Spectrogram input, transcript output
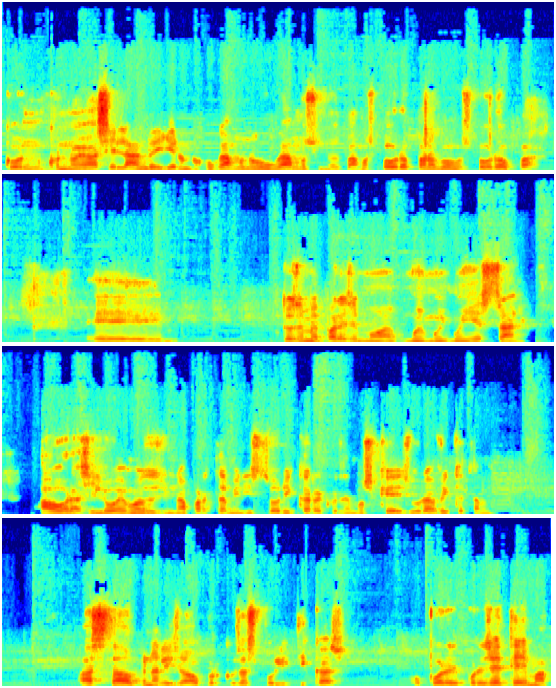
con, con, Nueva Zelanda, dijeron no jugamos, no jugamos, si nos vamos para Europa, nos vamos para Europa. Eh, entonces me parece muy, muy, muy extraño. Ahora, si lo vemos desde una parte también histórica, recordemos que Sudáfrica también ha estado penalizado por cosas políticas o por, por ese tema.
